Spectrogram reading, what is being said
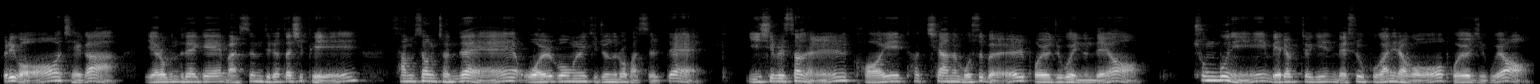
그리고 제가 여러분들에게 말씀드렸다시피 삼성전자의 월봉을 기준으로 봤을 때 21선을 거의 터치하는 모습을 보여주고 있는데요. 충분히 매력적인 매수 구간이라고 보여지고요.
